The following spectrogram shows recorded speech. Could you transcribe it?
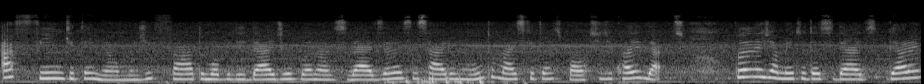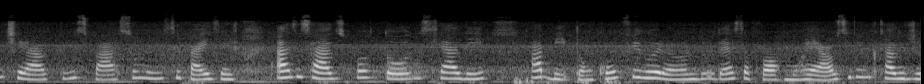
a fim que tenhamos de fato mobilidade urbana nas cidades, é necessário muito mais que transporte de qualidade. O planejamento das cidades garantirá que os espaços municipais sejam acessados por todos que ali habitam, configurando dessa forma o real significado de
